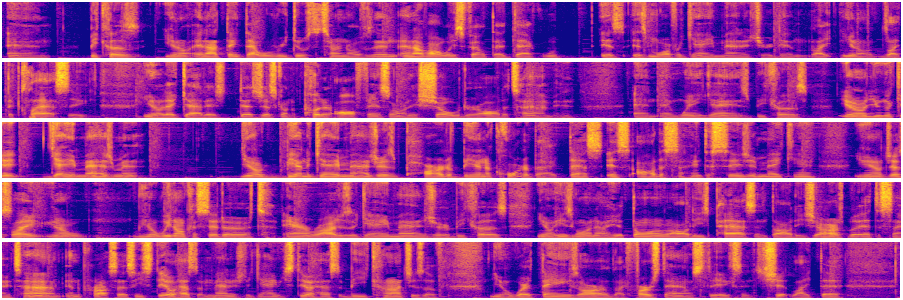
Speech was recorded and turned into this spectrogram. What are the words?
And because, you know, and I think that will reduce the turnovers. And, and I've always felt that Dak would is is more of a game manager than like you know like the classic, you know that guy that's that's just gonna put an offense on his shoulder all the time and and and win games because you know you look at game management. You know, being a game manager is part of being a quarterback. That's it's all the same. Decision making, you know, just like you know you know, we don't consider Aaron Rodgers a game manager because, you know, he's going out here throwing all these passes and all these yards. But at the same time, in the process, he still has to manage the game. He still has to be conscious of, you know, where things are, like first down sticks and shit like that.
